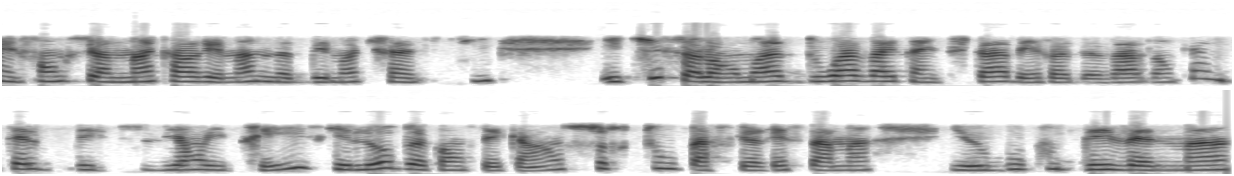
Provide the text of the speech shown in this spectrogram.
et le fonctionnement carrément de notre démocratie et qui, selon moi, doivent être imputables et redevables. Donc, quand une telle décision est prise, qui est lourde de conséquences, surtout parce que récemment, il y a eu beaucoup d'événements,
